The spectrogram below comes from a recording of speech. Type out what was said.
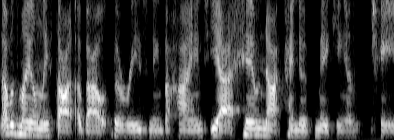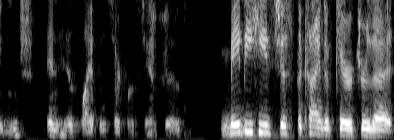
That was my only thought about the reasoning behind, yeah, him not kind of making a change in his life and circumstances. Maybe he's just the kind of character that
